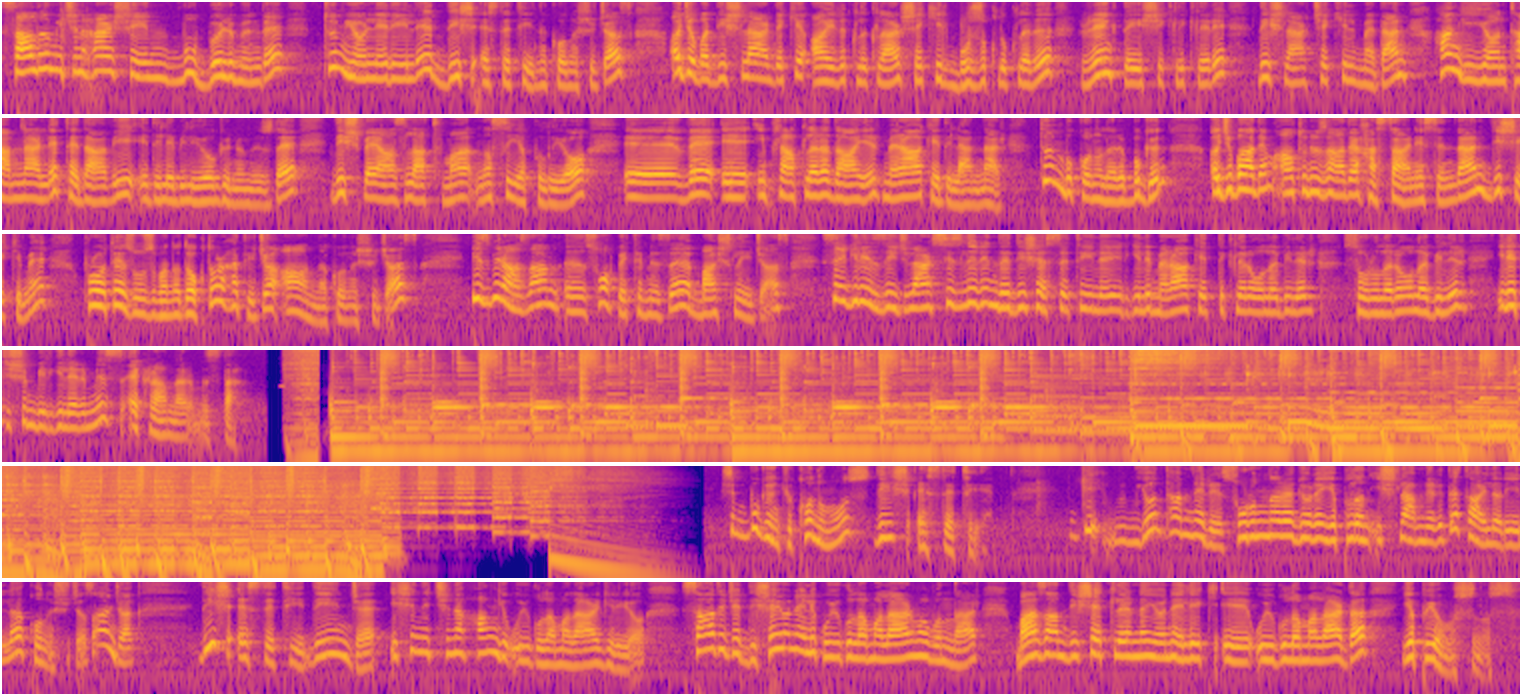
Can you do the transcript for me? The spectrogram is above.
Sağlığım için her şeyin bu bölümünde tüm yönleriyle diş estetiğini konuşacağız. Acaba dişlerdeki ayrıklıklar, şekil bozuklukları, renk değişiklikleri dişler çekilmeden hangi yöntemlerle tedavi edilebiliyor günümüzde? Diş beyazlatma nasıl yapılıyor? Ee, ve e, implantlara dair merak edilenler. Tüm bu konuları bugün Acıbadem Altunizade Hastanesi'nden diş hekimi protez uzmanı doktor Hatice Ağan'la konuşacağız. Biz birazdan e, sohbetimize başlayacağız. Sevgili izleyiciler, sizlerin de diş estetiğiyle ilgili merak ettikleri olabilir, soruları olabilir. İletişim bilgilerimiz ekranlarımızda. Bugünkü konumuz diş estetiği. Yöntemleri, sorunlara göre yapılan işlemleri detaylarıyla konuşacağız. Ancak diş estetiği deyince işin içine hangi uygulamalar giriyor? Sadece dişe yönelik uygulamalar mı bunlar? Bazen diş etlerine yönelik e, uygulamalar da yapıyor musunuz?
